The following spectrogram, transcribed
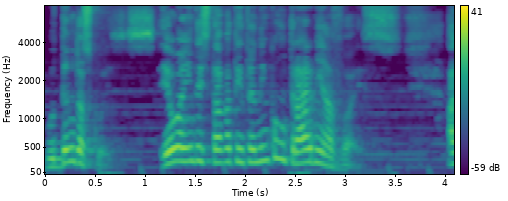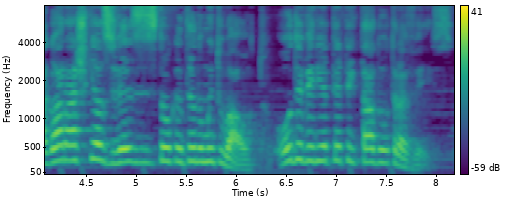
mudando as coisas. Eu ainda estava tentando encontrar minha voz. Agora acho que às vezes estou cantando muito alto, ou deveria ter tentado outra vez.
